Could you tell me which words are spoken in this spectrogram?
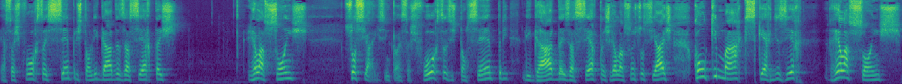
Essas forças sempre estão ligadas a certas relações sociais. Então, essas forças estão sempre ligadas a certas relações sociais, com o que Marx quer dizer relações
